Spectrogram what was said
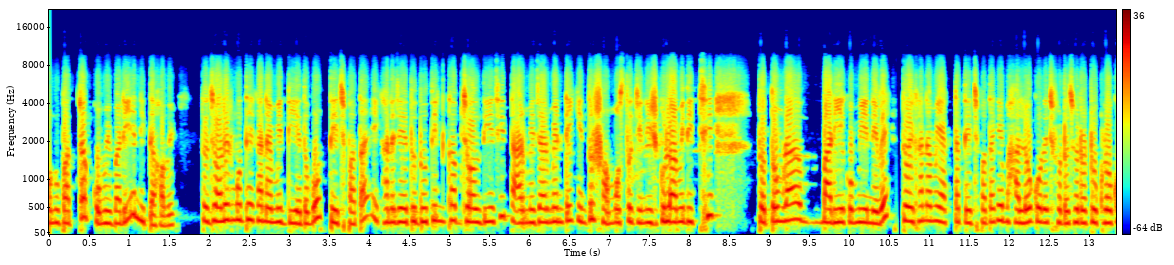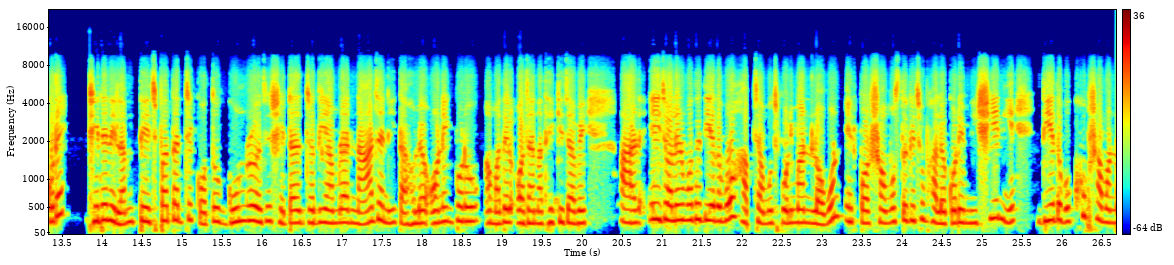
অনুপাতটা কমে বাড়িয়ে নিতে হবে। তো জলের মধ্যে এখানে আমি দিয়ে দেবো তেজপাতা। এখানে যেহেতু দু তিন কাপ জল দিয়েছি, তার মেজারমেন্টেই কিন্তু সমস্ত জিনিসগুলো আমি দিচ্ছি। তো তোমরা বাড়িয়ে কমিয়ে নেবে। তো এখানে আমি একটা তেজপাতাকে ভালো করে ছোট ছোট টুকরো করে ছিঁড়ে নিলাম। তেজপাতার যে কত গুণ রয়েছে সেটা যদি আমরা না জানি, তাহলে অনেক বড় আমাদের অজানা থেকে যাবে। আর এই জলের মধ্যে দিয়ে দেবো হাফ চামচ পরিমাণ লবণ। এরপর সমস্ত কিছু ভালো করে মিশিয়ে নিয়ে দিয়ে দেবো খুব সামান্য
